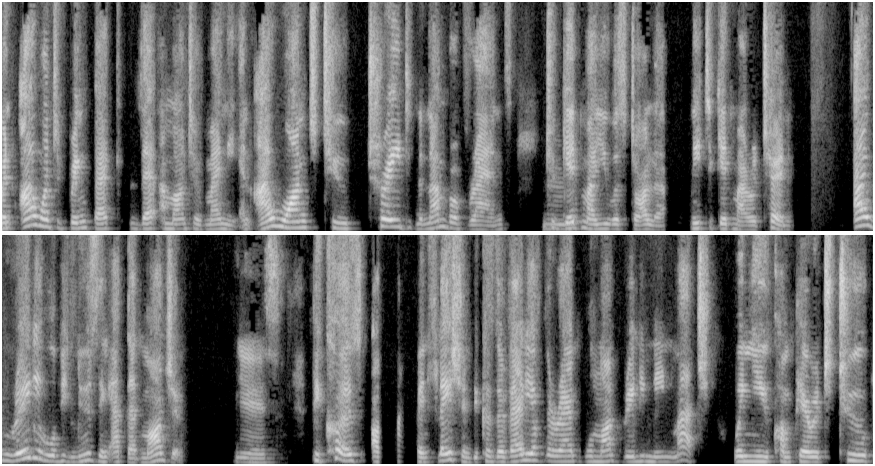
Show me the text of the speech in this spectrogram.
when I want to bring back that amount of money and I want to trade the number of rands to mm. get my US dollar, need to get my return, I really will be losing at that margin. Yes. Because of inflation, because the value of the rand will not really mean much when you compare it to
